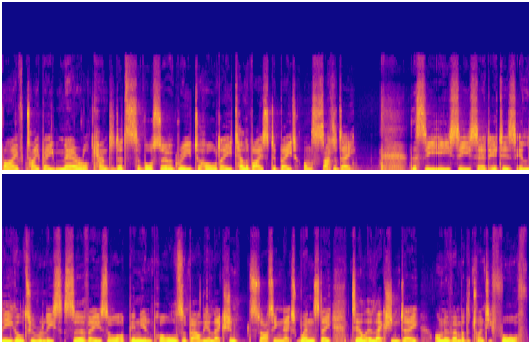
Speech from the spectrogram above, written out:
Five Taipei mayoral candidates have also agreed to hold a televised debate on Saturday. The CEC said it is illegal to release surveys or opinion polls about the election starting next Wednesday till election day on November the 24th.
